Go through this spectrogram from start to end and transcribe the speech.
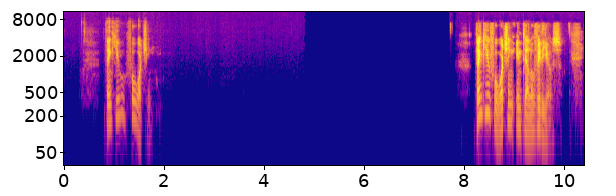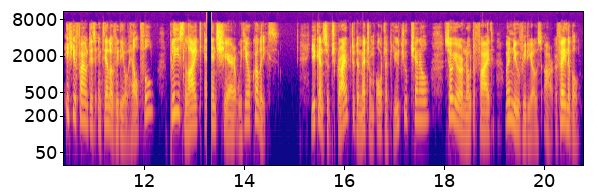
Thank you for watching. Thank you for watching Intello videos. If you found this Intello video helpful, please like and share with your colleagues. You can subscribe to the Metrohm Autolab YouTube channel so you are notified when new videos are available.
